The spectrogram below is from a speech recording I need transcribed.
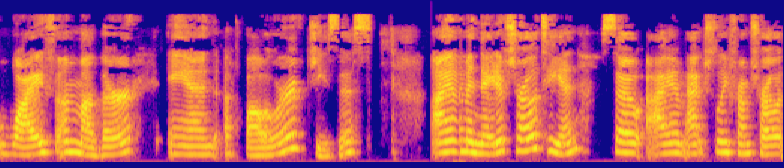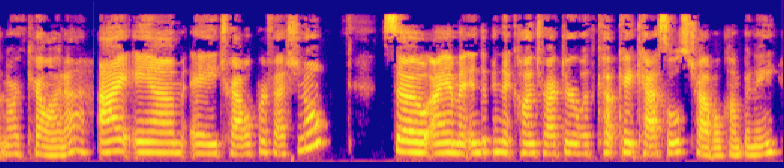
wife, a mother, and a follower of Jesus. I am a native Charlottean, so I am actually from Charlotte, North Carolina. I am a travel professional. So I am an independent contractor with Cupcake Castles Travel Company.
